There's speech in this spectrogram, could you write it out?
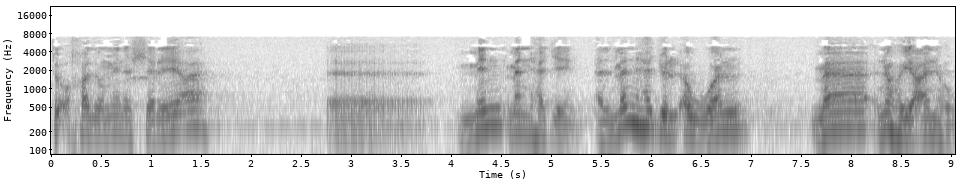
تؤخذ من الشريعة آه، من منهجين. المنهج الأول ما نهي عنه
